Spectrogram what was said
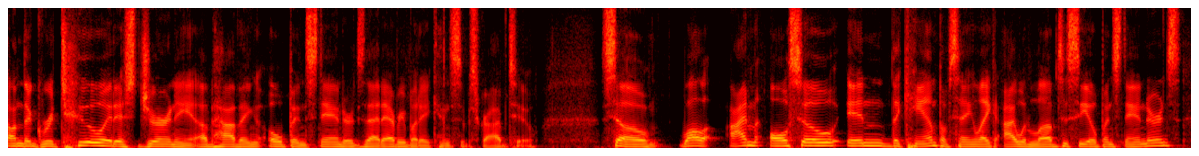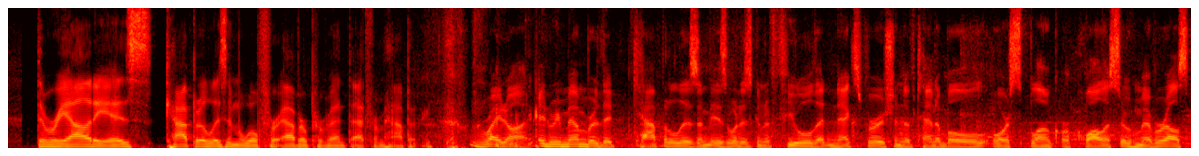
on the gratuitous journey of having open standards that everybody can subscribe to. So while I'm also in the camp of saying, like, I would love to see open standards, the reality is capitalism will forever prevent that from happening. right on. And remember that capitalism is what is going to fuel that next version of Tenable or Splunk or Qualys or whomever else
